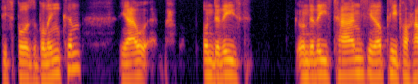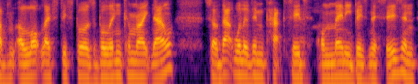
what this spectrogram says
disposable income. You know, under these under these times, you know, people have a lot less disposable income right now. So that will have impacted on many businesses. And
